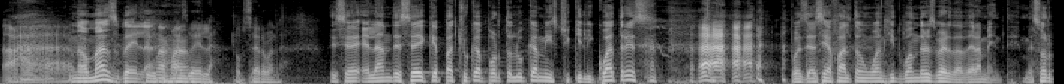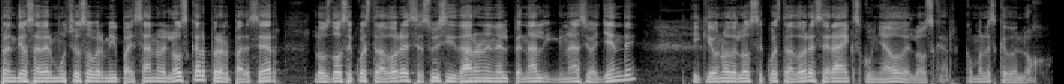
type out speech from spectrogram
Ah, No más vela. Sí, nomás vela, obsérvala. Dice el ANDC, que Pachuca, Portoluca, mis chiquilicuatres. pues ya hacía falta un One Hit Wonders verdaderamente. Me sorprendió saber mucho sobre mi paisano el Oscar, pero al parecer los dos secuestradores se suicidaron en el penal Ignacio Allende y que uno de los secuestradores era excuñado del Oscar. ¿Cómo les quedó el ojo?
